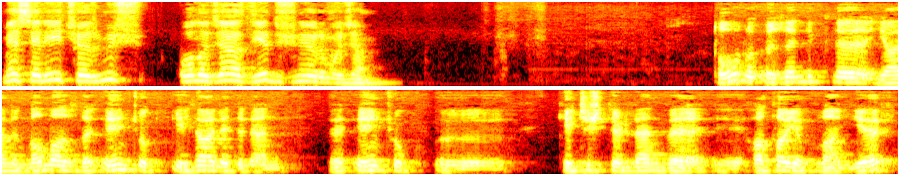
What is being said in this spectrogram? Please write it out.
meseleyi çözmüş olacağız diye düşünüyorum hocam. Doğru. Özellikle yani namazda en çok ihlal edilen ve en çok e, geçiştirilen ve e, hata yapılan yer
